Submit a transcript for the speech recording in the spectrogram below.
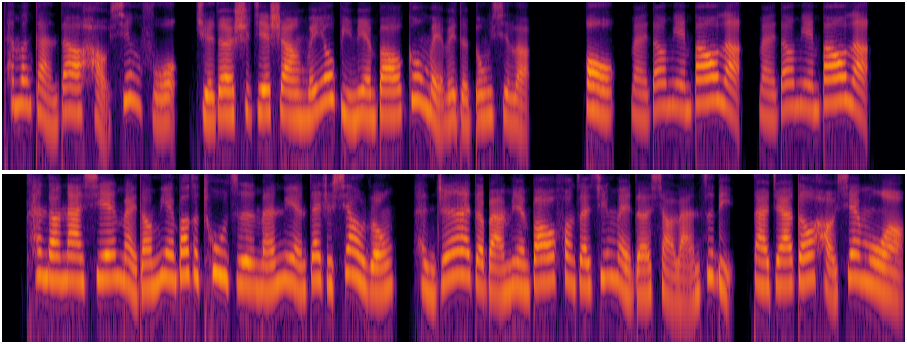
他们感到好幸福，觉得世界上没有比面包更美味的东西了。哦，买到面包了，买到面包了！看到那些买到面包的兔子，满脸带着笑容，很真爱的把面包放在精美的小篮子里，大家都好羡慕哦，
